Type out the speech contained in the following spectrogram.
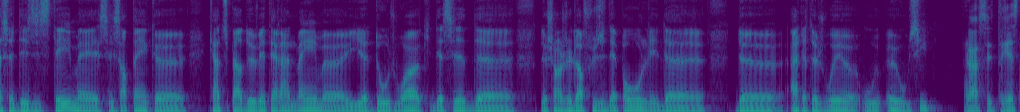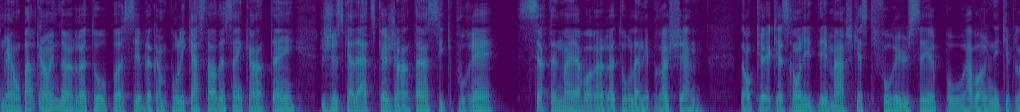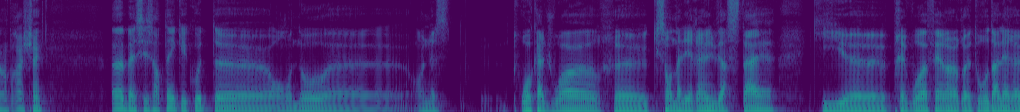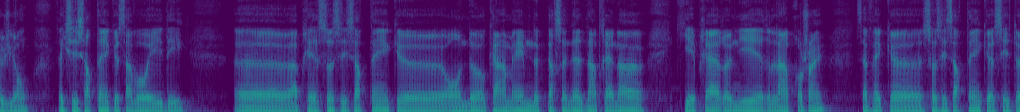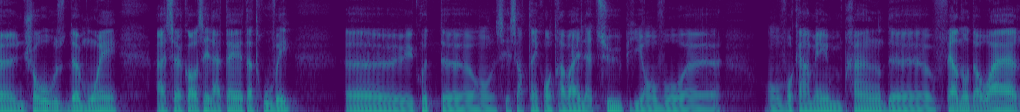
se désister, mais c'est certain que quand tu perds deux vétérans de même, euh, il y a d'autres joueurs qui décident de, changer leur fusil d'épaule et de, de de jouer eux, aussi. Ah, c'est triste, mais on parle quand même d'un retour possible. Comme pour les castors de Saint-Quentin, jusqu'à date, ce que j'entends, c'est qu'il pourrait certainement y avoir un retour l'année prochaine. Donc, euh, quelles seront les démarches? Qu'est-ce qu'il faut réussir pour avoir une équipe l'an prochain? Euh, ben, c'est certain qu'écoute, euh, on a, euh, on a trois, quatre joueurs qui sont dans les rangs universitaires qui prévoient faire un retour dans la région. Fait que c'est certain que ça va aider. après ça, c'est certain qu'on a quand même notre personnel d'entraîneur qui est prêt à revenir l'an prochain. Ça fait que ça, c'est certain que c'est une chose de moins à se casser la tête à trouver. Euh, écoute, euh, c'est certain qu'on travaille là-dessus, puis on va, euh, on va quand même prendre, faire nos devoirs,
